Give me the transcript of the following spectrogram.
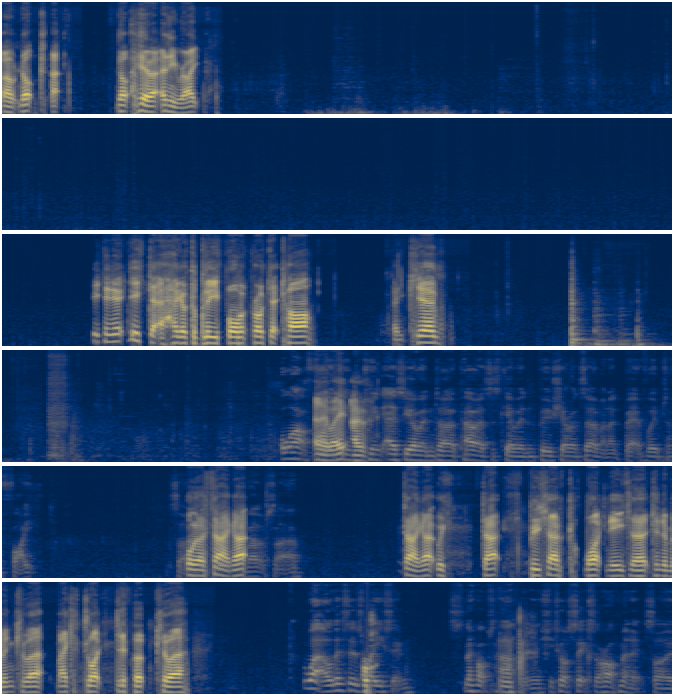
Oh, not uh, not here at any rate. You can at least get ahead of the Bleed Forward project car. Thank you. All that Anyway, fighting uh, between Ezio and uh, Perez has given Boucher and Zerman a bit of room to fight. So Oh, you're let's see saying what that? develops there. Dang it, we that Boucher might need uh, Cinnamon to uh, make a slight slip up to uh, Well, this is Oh. racing. Slip ups Mm. happen, and she's got six and a half minutes, so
